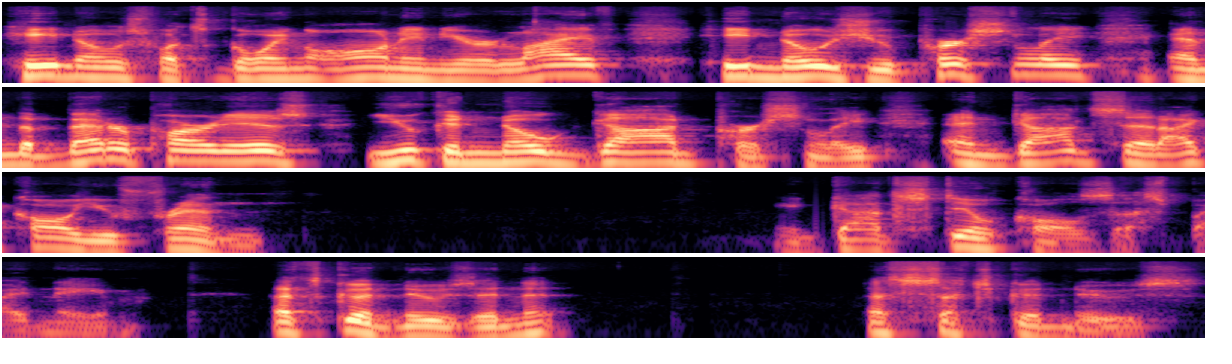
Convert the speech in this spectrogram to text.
He knows what's going on in your life. He knows you personally. And the better part is, you can know God personally. And God said, I call you friend. And God still calls us by name. That's good news, isn't it? That's such good news.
